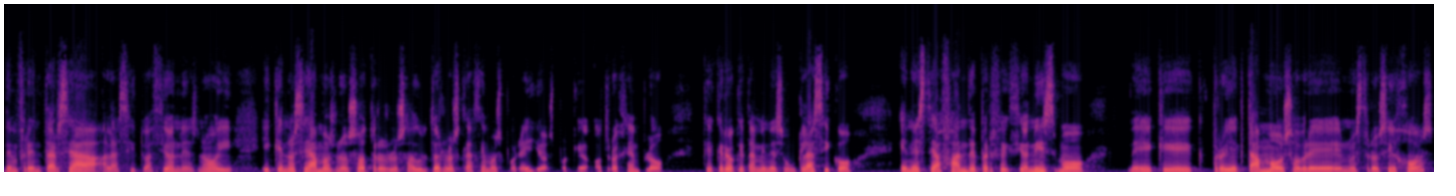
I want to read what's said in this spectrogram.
enfrentarse a, las situaciones, ¿no? Y, que no seamos nosotros, los adultos, los que hacemos por ellos. Porque otro ejemplo que creo que también es un clásico, en este afán de perfeccionismo eh, que proyectamos sobre nuestros hijos,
